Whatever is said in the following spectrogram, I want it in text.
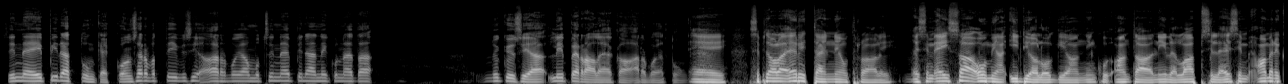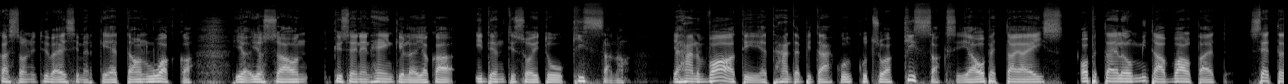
Sinne ei pidä tunkea konservatiivisia arvoja, mutta sinne ei pidä niinku näitä nykyisiä liberaalejakaan arvoja tunkea. Ei. Se pitää olla erittäin neutraali. Mm. Esim. ei saa omia ideologiaa niin kuin antaa niille lapsille. Esim. Amerikassa on nyt hyvä esimerkki, että on luokka, jo- jossa on kyseinen henkilö, joka identisoituu kissana. Ja hän vaatii, että häntä pitää ku- kutsua kissaksi. Ja opettaja ei, s- opettajille ole mitään valtaa. Että se, että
